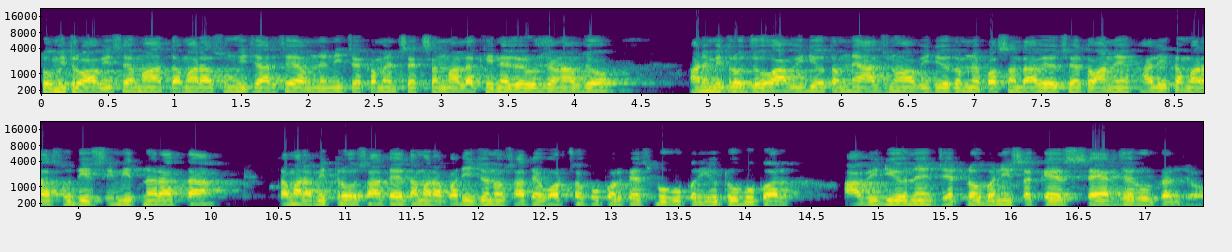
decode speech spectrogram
તો મિત્રો આ વિષયમાં તમારા શું વિચાર છે અમને નીચે કમેન્ટ સેક્શનમાં લખીને જરૂર જણાવજો. અને મિત્રો જો આ વીડિયો તમને, આજનો આ વીડિયો તમને પસંદ આવ્યો છે, તો આને ખાલી તમારા સુધી સીમિત ન રાખતા. તમારા મિત્રો સાથે, તમારા પરિજનો સાથે વોટ્સઅપ ઉપર ફેસબુક ઉપર યુટ્યુબ ઉપર આ વિડીયોને જેટલો બની શકે શેર જરૂર કરજો.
